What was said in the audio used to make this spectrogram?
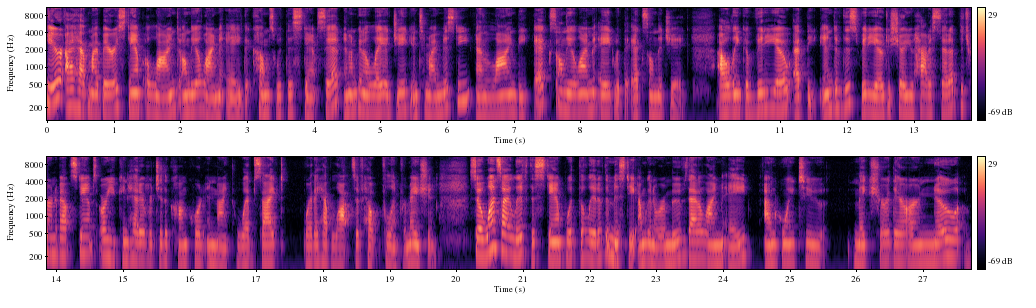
Here I have my berry stamp aligned on the alignment aid that comes with this stamp set and I'm going to lay a jig into my MISTI and line the X on the alignment aid with the X on the jig. I'll link a video at the end of this video to show you how to set up the turnabout stamps or you can head over to the Concord and Ninth website where they have lots of helpful information. So once I lift the stamp with the lid of the MISTI, I'm going to remove that alignment aid. I'm going to Make sure there are no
